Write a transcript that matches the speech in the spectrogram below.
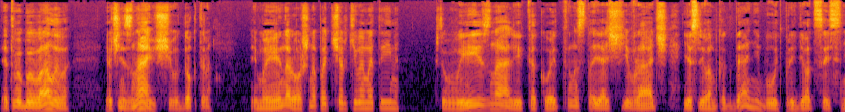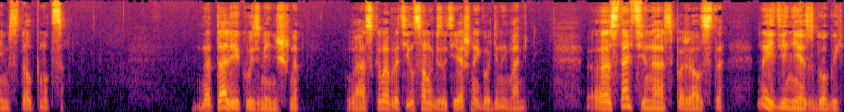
этого бывалого и очень знающего доктора. И мы нарочно подчеркиваем это имя, чтобы вы знали, какой это настоящий врач, если вам когда-нибудь придется с ним столкнуться. Наталья Кузьминична. Ласково обратился он к безутешной Гогиной маме. «Оставьте нас, пожалуйста, наедине с Гогой.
